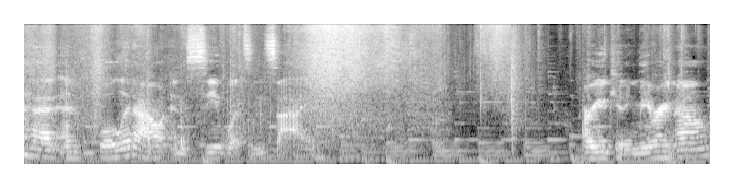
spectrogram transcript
Ahead and pull it out and see what's inside. Are you kidding me right now?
